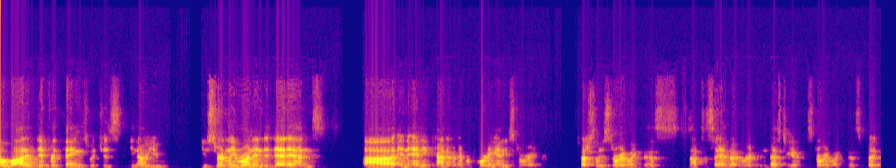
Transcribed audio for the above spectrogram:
a lot of different things, which is, you know, you you certainly run into dead ends uh, in any kind of reporting any story, especially a story like this. Not to say I've ever investigated a story like this, but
